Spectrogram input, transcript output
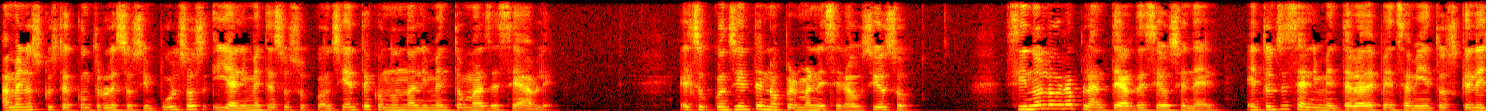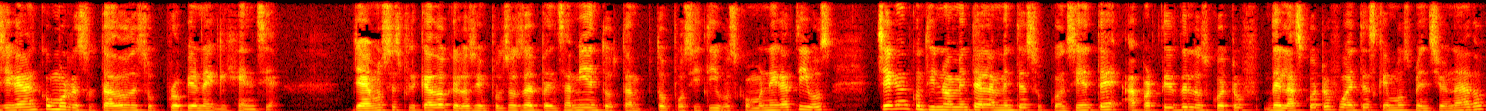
a menos que usted controle sus impulsos y alimente su subconsciente con un alimento más deseable. El subconsciente no permanecerá ocioso. Si no logra plantear deseos en él, entonces se alimentará de pensamientos que le llegarán como resultado de su propia negligencia. Ya hemos explicado que los impulsos del pensamiento, tanto positivos como negativos, llegan continuamente a la mente subconsciente a partir de, las cuatro fuentes que hemos mencionado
